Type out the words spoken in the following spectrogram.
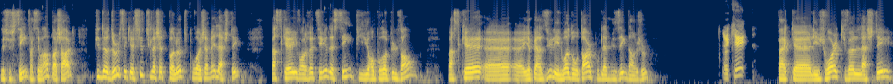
de Steam. Fait que c'est vraiment pas cher. Puis de deux, c'est que si tu l'achètes pas là, tu pourras jamais l'acheter. Parce qu'ils vont le retirer de Steam, puis on pourra plus le vendre. Parce que euh, euh, a perdu les lois d'auteur pour de la musique dans le jeu. Ok. Fait que euh, les joueurs qui veulent l'acheter,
